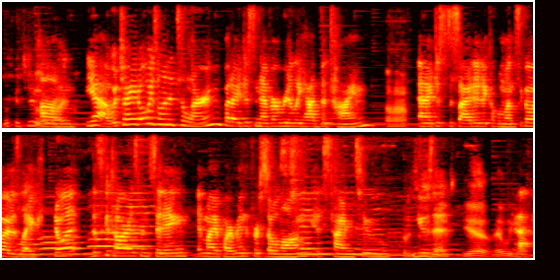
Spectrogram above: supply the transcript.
Look at you. All right. Um, Yeah, which I had always wanted to learn, but I just never really had the time. Uh-huh. And I just decided a couple months ago, I was like, you know what? This guitar has been sitting in my apartment for so long. It's time to Put use it. Yeah, there we Yeah.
